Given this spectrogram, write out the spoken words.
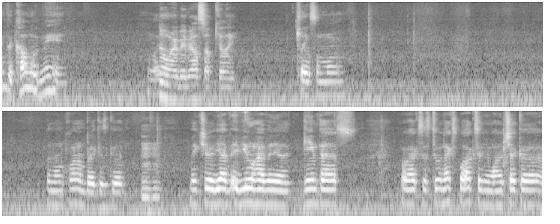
need to come with me. Like, Don't worry, baby. I'll stop killing. kill someone. But then Quantum Break is good. Mm-hmm. Make sure if you have if you don't have any uh, Game Pass or access to an Xbox and you want to check uh,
